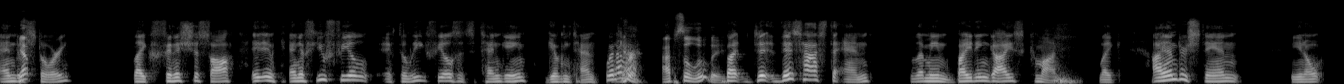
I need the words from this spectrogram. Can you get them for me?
End yep. of story. Like finish this off. It, it, and if you feel if the league feels it's a ten game, give them ten. Whatever. Yeah, absolutely. But th- this has to end. I mean, biting guys. Come on. Like I understand you know,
